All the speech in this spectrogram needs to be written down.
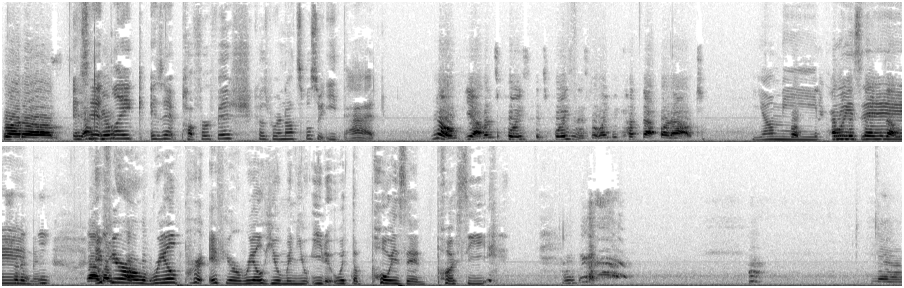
But um, Is yeah, it like is it puffer fish? Because we're not supposed to eat that. no, yeah, but it's poison. It's poisonous, but like we cut that part out. But, Yummy I mean, that poison. that, If like, you're a real per- if you're a real human, you eat it with the poison, pussy. Man.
